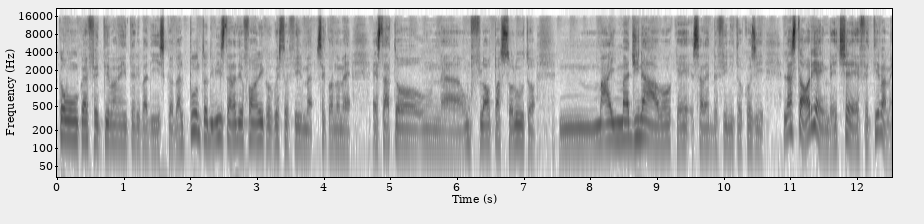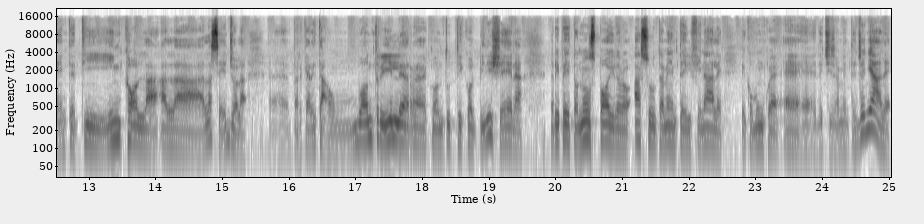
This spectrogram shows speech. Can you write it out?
Comunque effettivamente ribadisco, dal punto di vista radiofonico questo film secondo me è stato un, uh, un flop assoluto, mm, ma immaginavo che sarebbe finito così. La storia invece effettivamente ti incolla alla, alla seggiola, eh, per carità un buon thriller con tutti i colpi di scena, ripeto non spoilerò assolutamente il finale che comunque è, è decisamente geniale,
